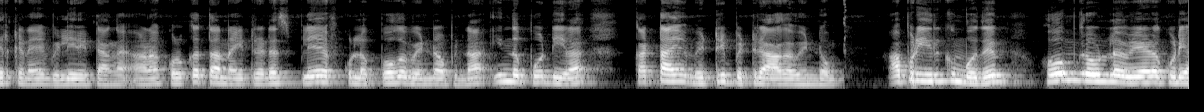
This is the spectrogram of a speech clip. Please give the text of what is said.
ஏற்கனவே வெளியிட்டாங்க ஆனால் கொல்கத்தா நைட் ரைடர்ஸ் பிளே ஆஃப்குள்ளே போக வேண்டும் அப்படின்னா இந்த போட்டியில் கட்டாயம் வெற்றி பெற்று ஆக வேண்டும். அப்படி இருக்கும்போது ஹோம் கிரவுண்டில் விளையாடக்கூடிய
